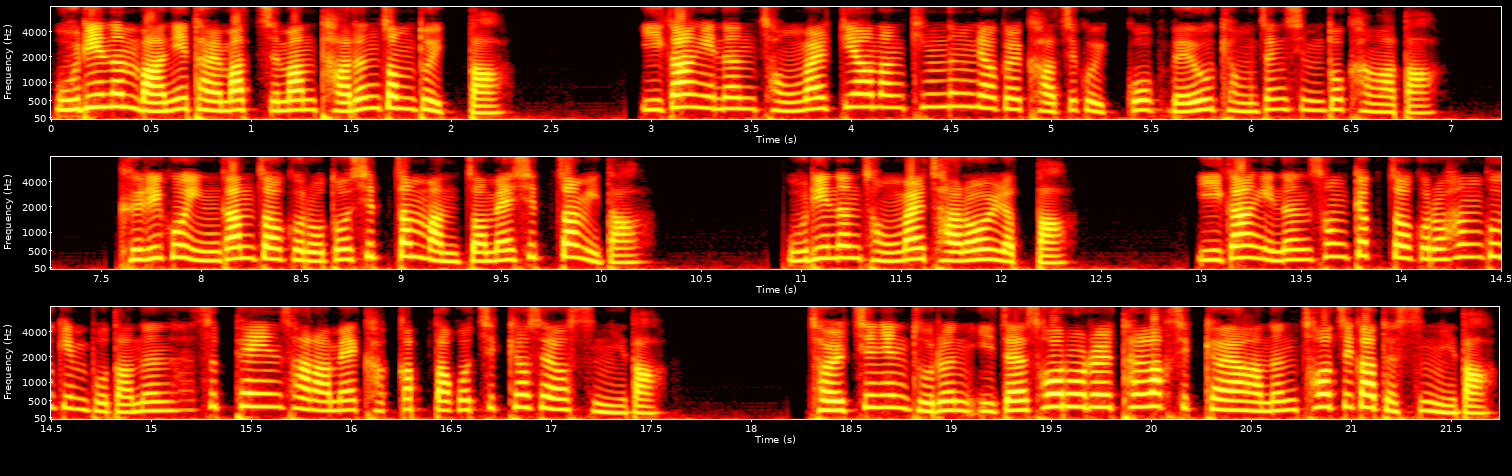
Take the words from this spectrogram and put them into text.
우리는 많이 닮았지만 다른 점도 있다. 이강인은 정말 뛰어난 킥 능력을 가지고 있고 매우 경쟁심도 강하다. 그리고 인간적으로도 10점 만점에 10점이다. 우리는 정말 잘 어울렸다. 이강인은 성격적으로 한국인보다는 스페인 사람에 가깝다고 치켜세웠습니다. 절친인 둘은 이제 서로를 탈락시켜야 하는 처지가 됐습니다.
